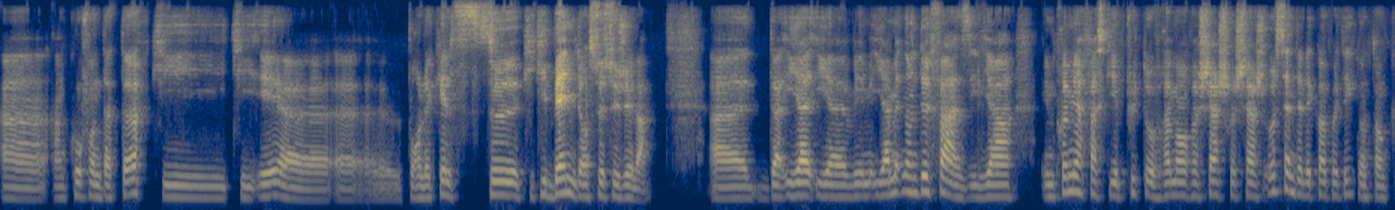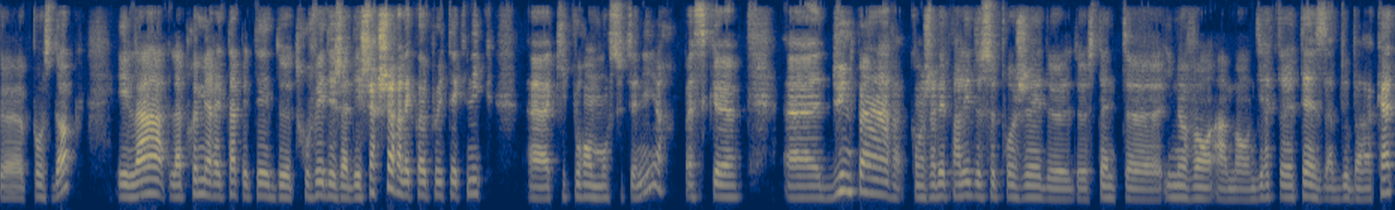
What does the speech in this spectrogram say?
un, cofondateur qui, qui est euh, euh, pour lequel ceux qui, qui baigne dans ce sujet-là. Euh, il, y a, maintenant deux phases. Il y a une première phase qui est plutôt vraiment recherche-recherche au sein de l'école polytechnique en tant que postdoc. Et là, la première étape était de trouver déjà des chercheurs à l'école polytechnique euh, qui pourront me soutenir. Parce que, euh, d'une part, quand j'avais parlé de ce projet de, de stent innovant à mon directeur de thèse, Abdou Barakat,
